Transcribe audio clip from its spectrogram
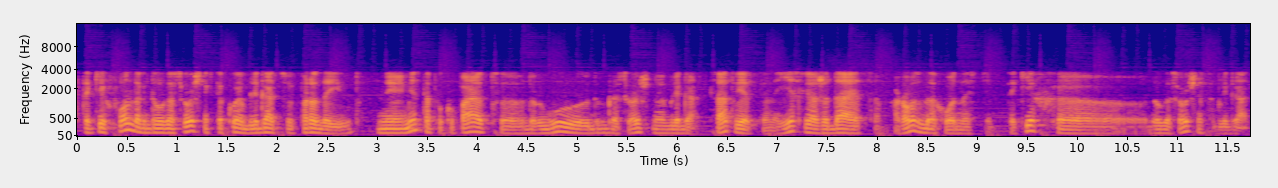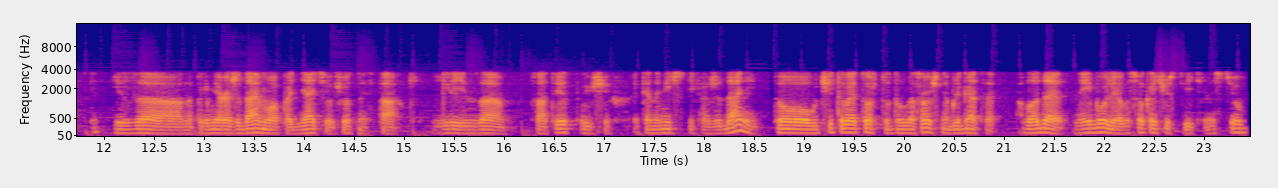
в таких фондах долгосрочных такую облигацию продают, на ее место покупают э, другую долгосрочную облигацию. Соответственно, если ожидается рост доходности таких э, долгосрочных облигаций из-за, например, ожидаемого поднятия учетной ставки или из-за соответствующих экономических ожиданий, то учитывая то, что долгосрочные облигации обладают наиболее высокой чувствительностью,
